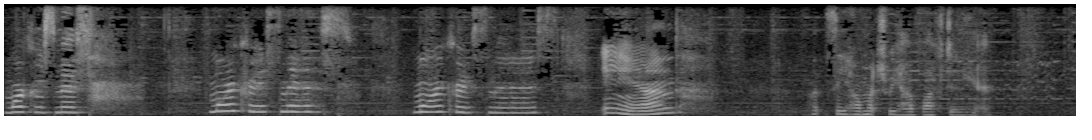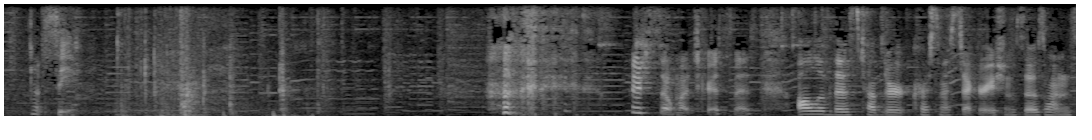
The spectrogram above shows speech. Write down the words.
More Christmas. More Christmas. More Christmas. And let's see how much we have left in here. Let's see. There's so much Christmas. All of those tubs are Christmas decorations, those ones,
